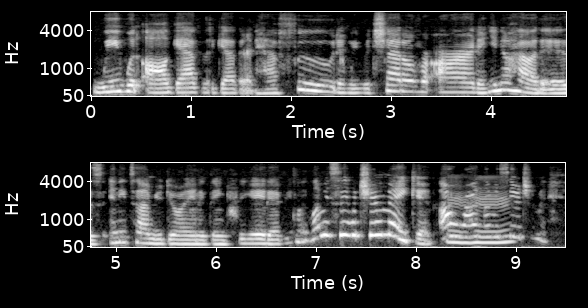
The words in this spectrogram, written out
we would all gather together and have food and we would chat over art. And you know how it is. Anytime you're doing anything creative, you're like, let me see what you're making. All mm-hmm. right, let me mm-hmm. see what you're making.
